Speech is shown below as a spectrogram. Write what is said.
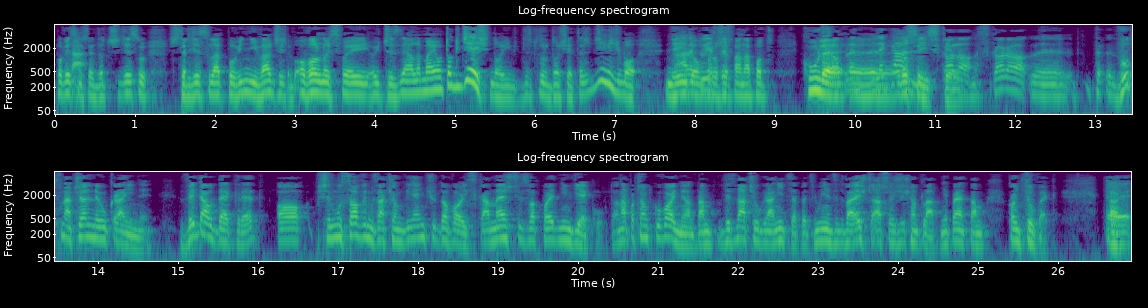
powiedzmy Tak. sobie do 30-40 lat powinni walczyć o wolność swojej ojczyzny, ale mają to gdzieś. No i trudno się też dziwić, bo nie No, idą, proszę też pana, pod kule e, rosyjskie. Skoro, skoro p- wódz naczelny Ukrainy wydał dekret o przymusowym zaciągnięciu do wojska mężczyzn w odpowiednim wieku, to na początku wojny on tam wyznaczył granicę powiedzmy między 20 a 60 lat, nie pamiętam końcówek. Tak. E,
